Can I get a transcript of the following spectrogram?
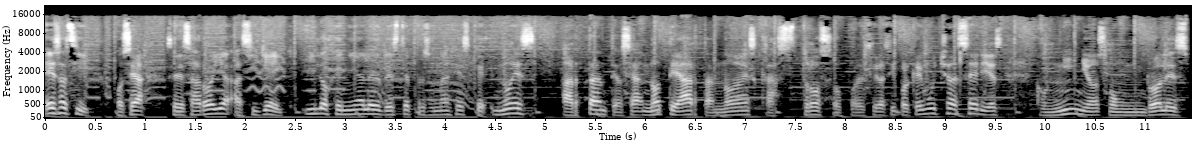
Es así, o sea, se desarrolla así Jake. Y lo genial de este personaje es que no es hartante, o sea, no te harta, no es castroso, por decirlo así, porque hay muchas series con niños con roles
